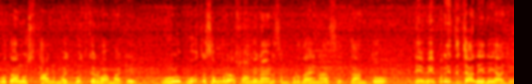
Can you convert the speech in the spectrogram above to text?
પોતાનું સ્થાન મજબૂત કરવા માટે મૂળભૂત સમ્ર સ્વામિનારાયણ સંપ્રદાયના સિદ્ધાંતોથી વિપરીત ચાલી રહ્યા છે.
